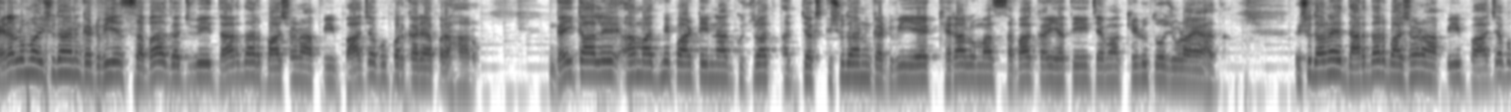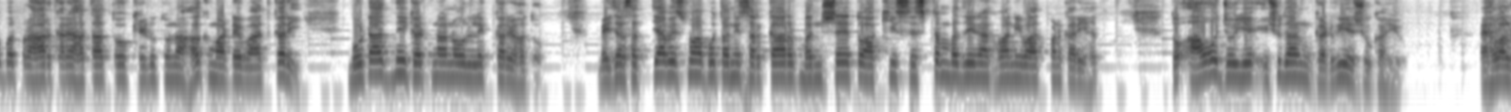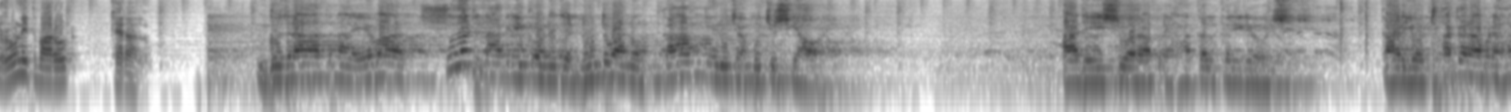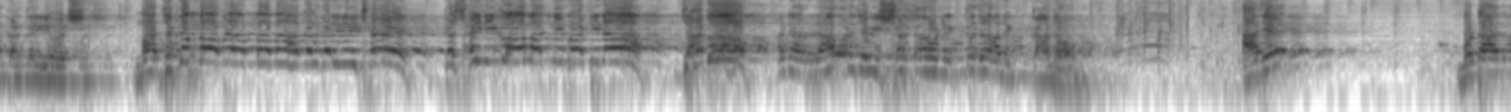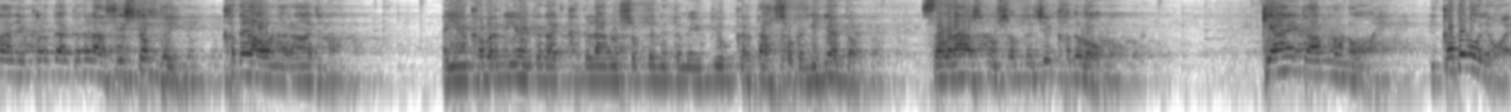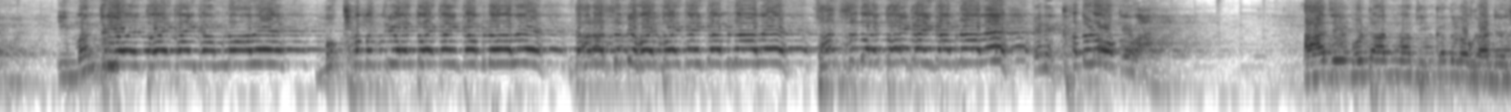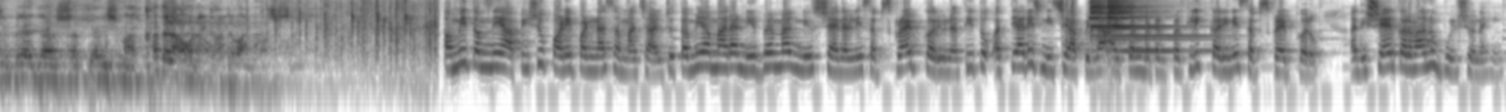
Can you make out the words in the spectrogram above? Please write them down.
ખેરાલુમાં ઈશુદાન ગઢવીએ સભા ગજવી ધારદાર ભાષણ આપી ભાજપ ઉપર કર્યા પ્રહારો. ગઈકાલે આમ આદમી પાર્ટીના ગુજરાત અધ્યક્ષ ઈશુદાન ગઢવીએ ખેરાલુમાં સભા કરી હતી, જેમાં ખેડૂતો જોડાયા હતા. ઈશુદાને ધારદાર ભાષણ આપી ભાજપ ઉપર પ્રહાર કર્યા હતા તો ખેડૂતોના હક માટે વાત કરી બોટાદની ઘટનાનો ઉલ્લેખ કર્યો હતો. બે હજાર સત્યાવીસમાં પોતાની સરકાર બનશે તો આખી સિસ્ટમ બદલી નાખવાની વાત પણ કરી હતી. તો આવો જોઈએ ઈશુદાન ગઢવીએ શું કહ્યું. અહેવાલ રોનિત બારોટ, ખેરાલુ. ગુજરાતના એવા સુરત નાગરિકોને જે લૂંટવાનું કામ કર્યું છે આ હોય. આજે ઈશ્વર આપણે હાકલ કરી રહ્યો છે. કાળિયો ઠાકર આપણે હાકલ કરી રહ્યો છે. માં જગદંબા આપણે અંબામાં હાકલ કરી રહી છે. કે સૈનિકો આમ આદમી પાર્ટીના? જાગો અને રાવણ જેવી સરકારોને કદડાને કાઢો. આજે બોટાદમાં જે કડદા કદડા સિસ્ટમ થઈ, ખદડાઓના રાજમાં. અહીંયા ખબર નહીં હોય કદાચ ખદડાનો શબ્દને તમે ઉપયોગ કરતા હશો કે નહીં હતો સૌરાષ્ટ્રનો શબ્દ છે ખદડો. ક્યાંય કામનો ન હોય એ કદડો જ હોય. એ મંત્રી હોય તોય કાંઈ કામ ન આવે મુખ્યમંત્રી હોય તોય કાંઈ કામ ન આજે બોટાદમાંથી કદડો કાઢ્યો છે, બે હજાર સત્યાવીસમાં ખદડાઓને કાઢવાના છે. અમે તમને આપીશું પણેપણના સમાચાર. જો તમે અમારા નિર્ભય માર્ગ ન્યૂઝ ચેનલને સબસ્ક્રાઇબ કર્યું નથી, તો અત્યારે જ નીચે આપેલા આઇકોન બટન પર ક્લિક કરીને સબસ્ક્રાઇબ કરો અને શેર કરવાનું ભૂલશો નહીં.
